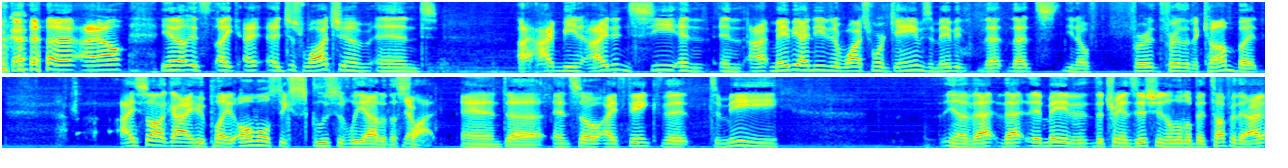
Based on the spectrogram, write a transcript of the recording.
Okay. I don't, you know, it's like I, I just watch him and. I, I mean, I didn't see, and and I, maybe I needed to watch more games, and maybe that that's you know fur, further to come. But I saw a guy who played almost exclusively out of the slot, and uh, and so I think that to me, you know that that it made the transition a little bit tougher there. I,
